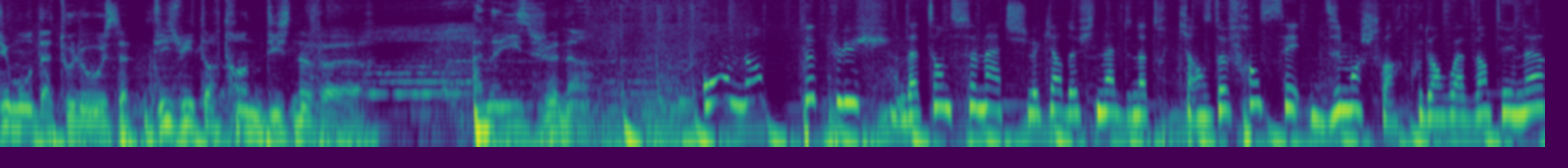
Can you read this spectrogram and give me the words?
du Monde à Toulouse, 18h30, 19h. Anaïs Genin. On n'en peut plus d'attendre ce match. Le quart de finale de notre 15 de France, c'est dimanche soir. Coup d'envoi 21h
